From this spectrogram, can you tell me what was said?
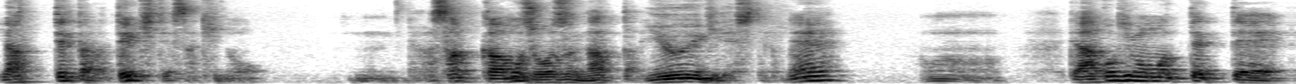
やってたらできてさ、昨日。うん、だからサッカーも上手になった。有意義でしたよね。うん。で、アコギも持ってって、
